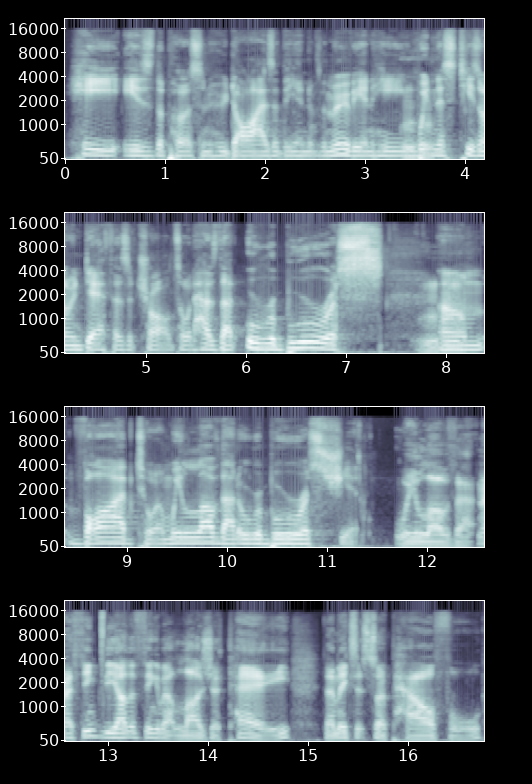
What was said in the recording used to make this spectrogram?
he is the person who dies at the end of the movie, and he witnessed his own death as a child. So it has that Ouroboros um, vibe to it, and we love that Ouroboros shit. We love that. And I think the other thing about La Jetée that makes it so powerful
